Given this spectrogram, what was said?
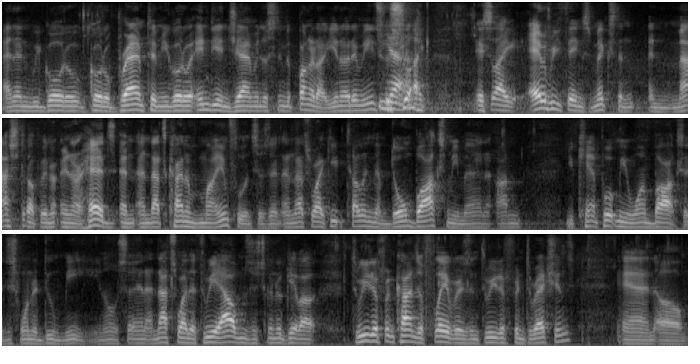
and then we go to go to Brampton. You go to an Indian jam. You're listening to Bhangra. You know what I mean? So it's like, it's like everything's mixed and, and mashed up in, our- in our heads, and, and that's kind of my influences, and, and that's why I keep telling them, don't box me, man. I'm, you can't put me in one box. I just want to do me. You know what I'm saying? And that's why the three albums is going to give out three different kinds of flavors in three different directions, and um,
